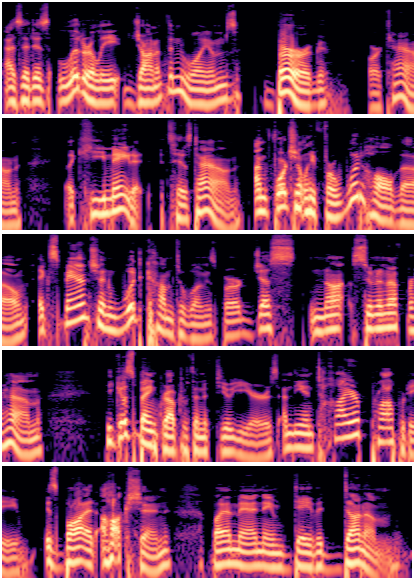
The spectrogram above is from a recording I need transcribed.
as it is literally Jonathan Williams Burg, or town. Like he made it. It's his town. Unfortunately for Woodhull, though, expansion would come to Williamsburg, just not soon enough for him. He goes bankrupt within a few years, and the entire property is bought at auction by a man named David Dunham.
